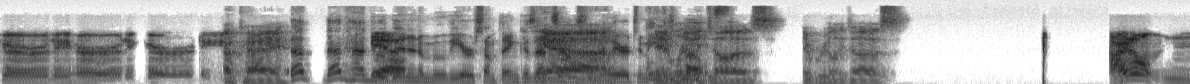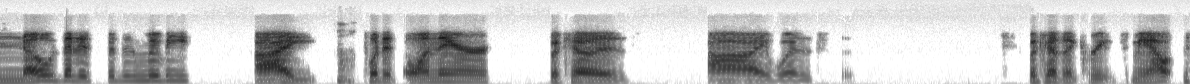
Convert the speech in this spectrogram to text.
gurdy hurdy gurdy Okay. that that had to have been in a movie or something because that Yeah. sounds familiar to me It It as really well. does. Does. It really does. I don't know that it's been in a movie. I Huh. put it on there because I was because it creeps me out.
